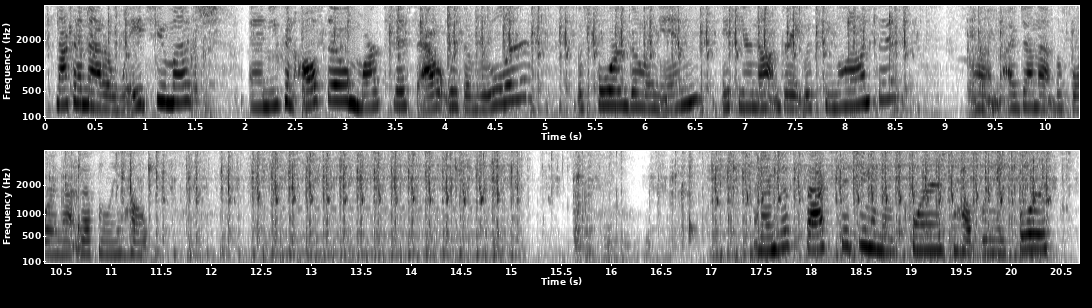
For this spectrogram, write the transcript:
it's not gonna matter way too much. And you can also mark this out with a ruler before going in if you're not great with seam allowances. Um, I've done that before and that definitely helps. And I'm just back stitching in those corners to help reinforce.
